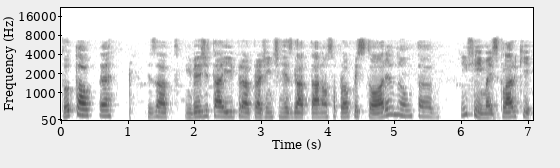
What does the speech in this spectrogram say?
Total, é. Exato. Em vez de estar tá aí pra, pra gente resgatar a nossa própria história, não tá. Enfim, mas claro que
